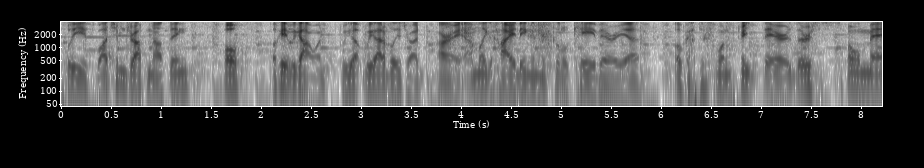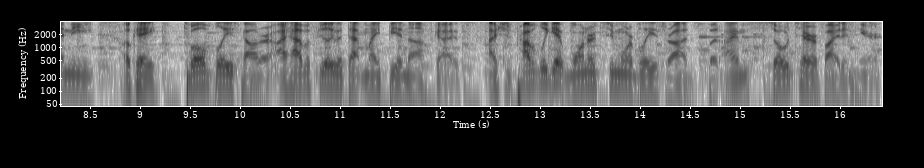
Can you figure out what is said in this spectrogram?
Please. Watch him drop nothing. Oh, okay, we got one. We got we got a blaze rod. All right, I'm like hiding in this little cave area. Oh god, there's one right there. There's so many. Okay, 12 blaze powder. I have a feeling that that might be enough, guys. I should probably get one or two more blaze rods, but I'm so terrified in here.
